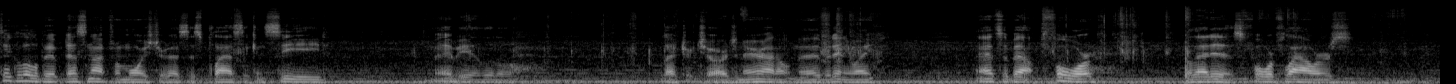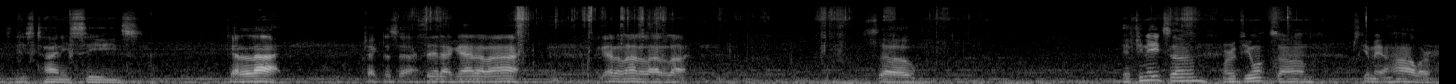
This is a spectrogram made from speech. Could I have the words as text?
Stick a little bit. That's not from moisture. That's just plastic and seed. Maybe a little electric charge in there. I don't know. But anyway, that's about four. Well, that is four flowers. These tiny seeds. Got a lot. Check this out. I said I got a lot. I got a lot, a lot, a lot. So, if you need some, or if you want some, just give me a holler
